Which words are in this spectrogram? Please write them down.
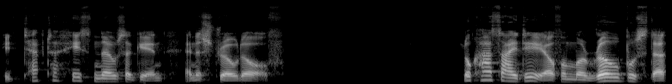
He tapped his nose again and strolled off. Lockhart's idea of a morale booster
